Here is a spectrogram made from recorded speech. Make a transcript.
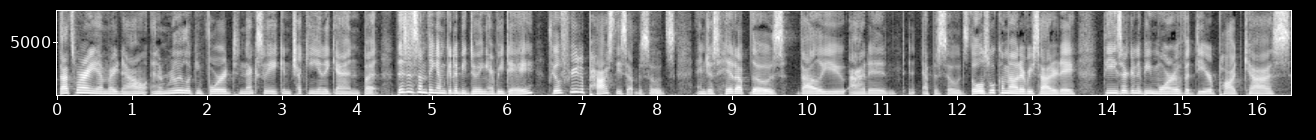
that's where I am right now. And I'm really looking forward to next week and checking in again. But this is something I'm going to be doing every day. Feel free to pass these episodes and just hit up those value added episodes. Those will come out every Saturday. These are going to be more of a dear podcast.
